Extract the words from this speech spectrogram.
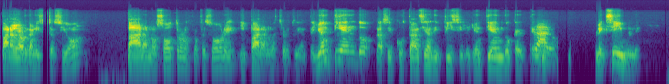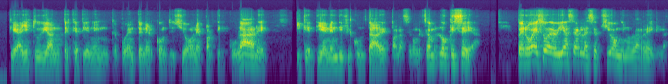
para la organización, para nosotros los profesores y para nuestros estudiantes. Yo entiendo las circunstancias difíciles, yo entiendo que claro. flexible, que hay estudiantes que, tienen, que pueden tener condiciones particulares y que tienen dificultades para hacer un examen, lo que sea. Pero eso debía ser la excepción y no la regla.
